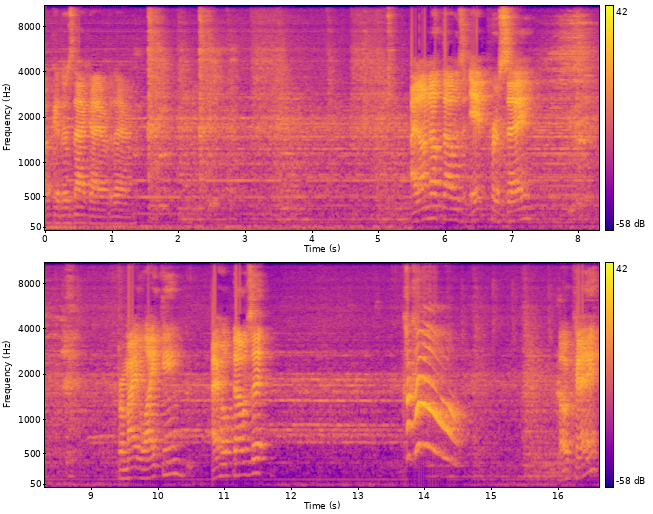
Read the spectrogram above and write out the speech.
Okay, there's that guy over there. I don't know if that was it per se. For my liking, I hope that was it. Okay.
